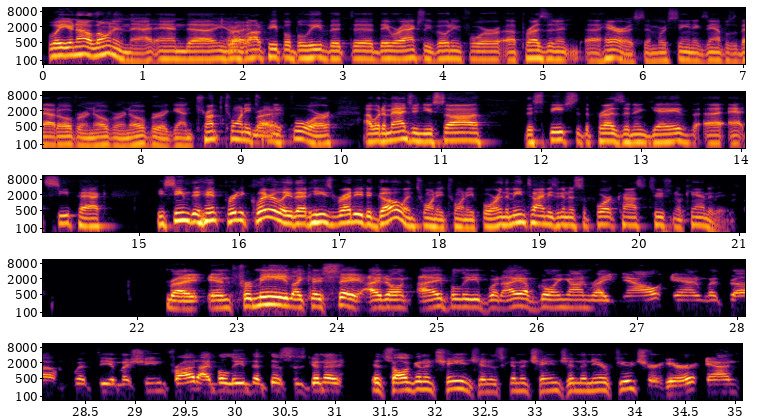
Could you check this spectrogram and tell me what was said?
Well, you're not alone in that, and uh, you know right. a lot of people believe that uh, they were actually voting for uh, President uh, Harris, and we're seeing examples of that over and over and over again. Trump 2024. Right. I would imagine you saw the speech that the president gave uh, at CPAC. He seemed to hint pretty clearly that he's ready to go in 2024. In the meantime, he's going to support constitutional candidates. Right. And for me, like I say, I don't, I believe what I have going on right now and with, uh, with the machine fraud, I believe that this is going to, it's all going to change and it's going to change in the near future here. And,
